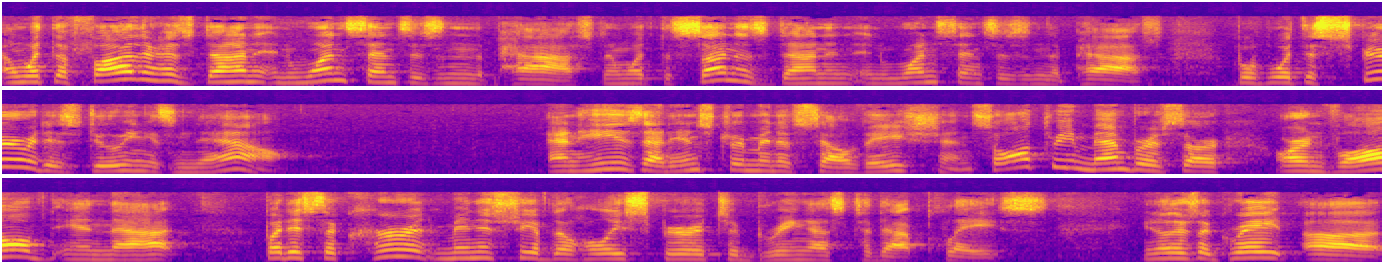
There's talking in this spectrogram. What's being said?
And what the Father has done in one sense is in the past, and what the Son has done in, in one sense is in the past. But what the Spirit is doing is now. And He is that instrument of salvation. So all three members are, are involved in that, but it's the current ministry of the Holy Spirit to bring us to that place. You know, there's a great uh,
